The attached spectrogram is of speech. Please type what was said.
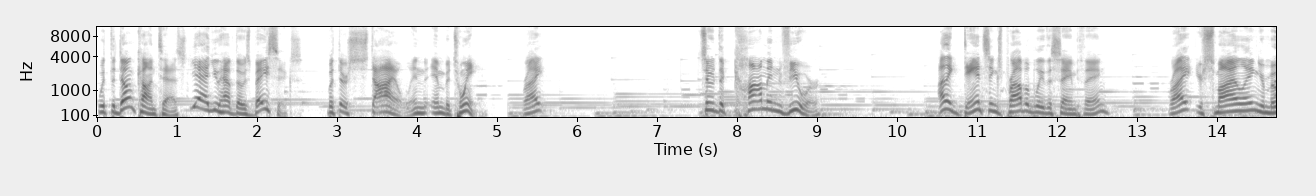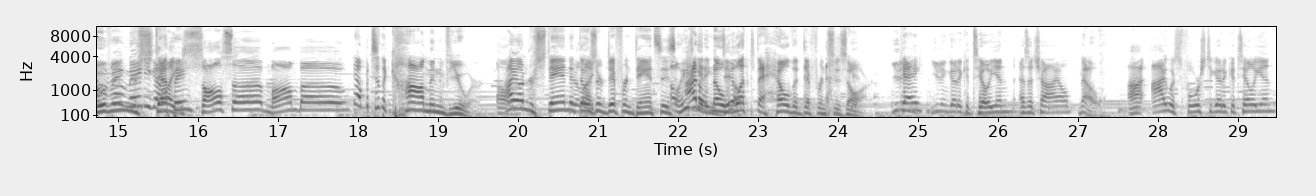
With the dunk contest, yeah, you have those basics, but there's style in, in between, right? So the common viewer, I think dancing's probably the same thing, right? You're smiling, you're moving, know, man, you're you stepping. got like salsa, mambo. Yeah, but to the common viewer, Oh, I understand that those like- are different dances. Oh, he's I don't know dipped. what the hell the differences are. You okay? didn't, you didn't go to cotillion as a child? No. I, I was forced to go to cotillion,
